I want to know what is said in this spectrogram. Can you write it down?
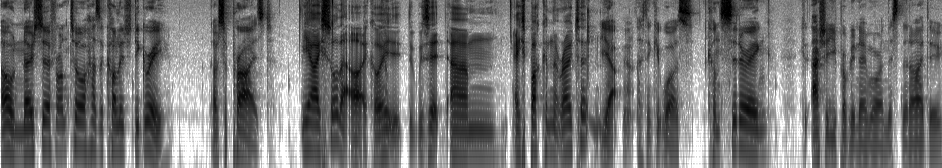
Oh, no surfer on tour has a college degree. I'm surprised. Yeah, I saw that article. It- Was it um, Ace Buchan that wrote it? Yeah, Yeah. I think it was. Considering, actually, you probably know more on this than I do.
